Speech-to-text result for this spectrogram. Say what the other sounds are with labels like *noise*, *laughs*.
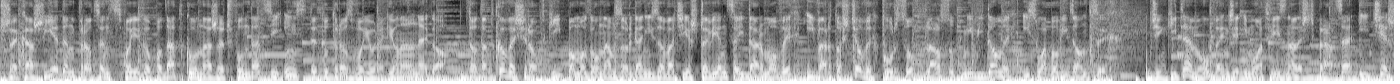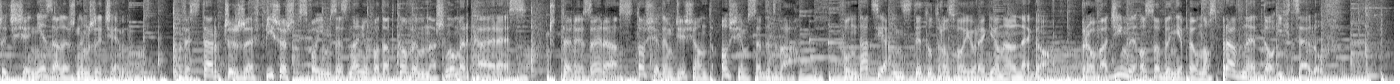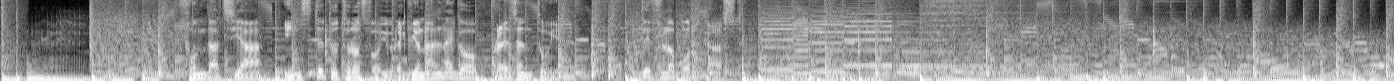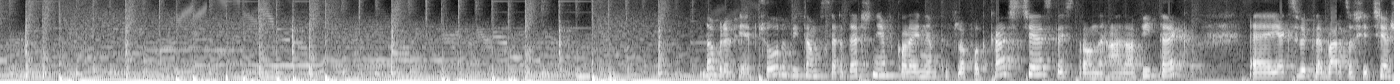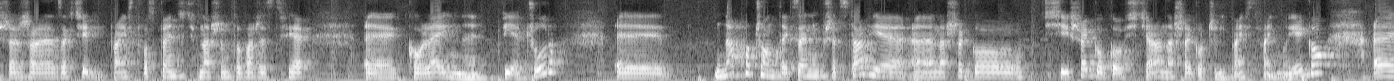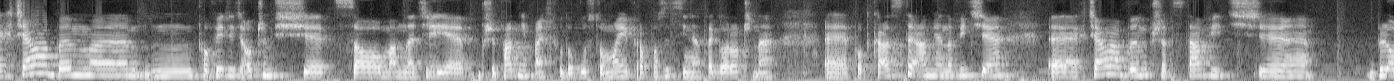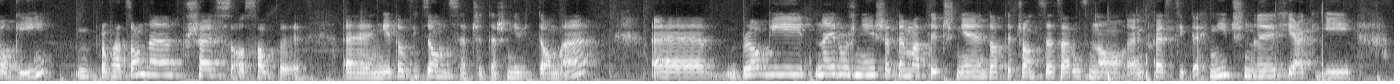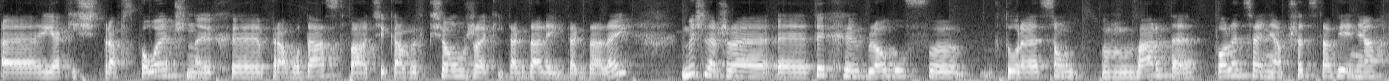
Przekaż 1% swojego podatku na rzecz Fundacji Instytut Rozwoju Regionalnego. Dodatkowe środki pomogą nam zorganizować jeszcze więcej darmowych i wartościowych kursów dla osób niewidomych i słabowidzących. Dzięki temu będzie im łatwiej znaleźć pracę i cieszyć się niezależnym życiem. Wystarczy, że wpiszesz w swoim zeznaniu podatkowym nasz numer KRS 40170 802. Fundacja Instytut Rozwoju Regionalnego. Prowadzimy osoby niepełnosprawne do ich celów. Fundacja Instytut Rozwoju Regionalnego prezentuje Tyflo Podcast. Dobry wieczór, witam serdecznie w kolejnym Tyflo Podcaście. Z tej strony Ala Witek. E, jak zwykle bardzo się cieszę, że zechcieli Państwo spędzić w naszym towarzystwie kolejny wieczór. E, na początek, zanim przedstawię naszego dzisiejszego gościa, naszego, czyli Państwa i mojego, chciałabym powiedzieć o czymś, co mam nadzieję przypadnie Państwu do gustu, mojej propozycji na tegoroczne podcasty, a mianowicie chciałabym przedstawić blogi prowadzone przez osoby e, niedowidzące czy też niewidome. E, blogi najróżniejsze tematycznie, dotyczące zarówno e, kwestii technicznych, jak i jakichś spraw społecznych, prawodawstwa, ciekawych książek itd. Tak itd. Tak Myślę, że tych blogów, które są warte polecenia, przedstawienia,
